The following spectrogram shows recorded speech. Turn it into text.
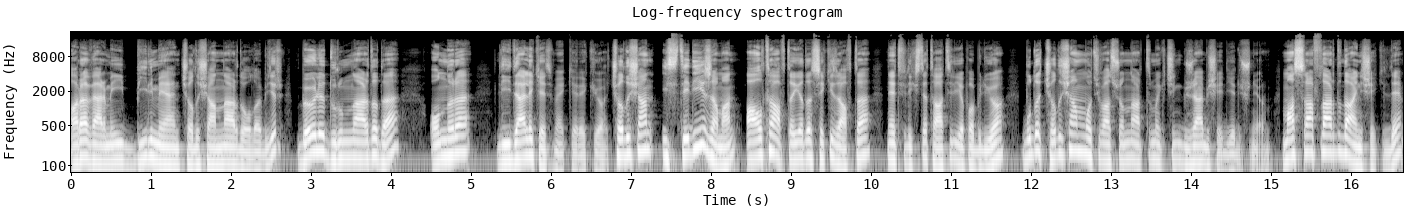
ara vermeyi bilmeyen çalışanlar da olabilir. Böyle durumlarda da onlara liderlik etmek gerekiyor. Çalışan istediği zaman 6 hafta ya da 8 hafta Netflix'te tatil yapabiliyor. Bu da çalışan motivasyonunu arttırmak için güzel bir şey diye düşünüyorum. Masraflarda da aynı şekilde.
